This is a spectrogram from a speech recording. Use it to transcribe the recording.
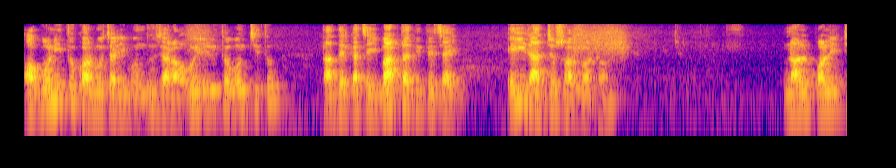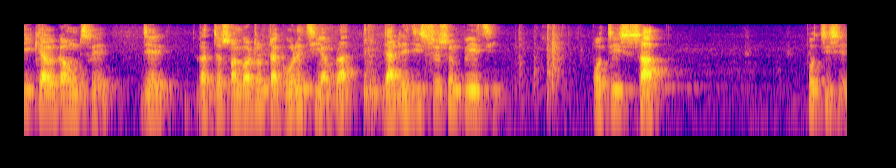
অগণিত কর্মচারী বন্ধু যারা অবহেলিত, বঞ্চিত, তাদের কাছে এই বার্তা দিতে চাই। এই রাজ্য সংগঠন নল পলিটিক্যাল কাউন্সিলে যে রাজ্য সংগঠনটা গড়েছি আমরা, যার রেজিস্ট্রেশন পেয়েছি পঁচিশ সাত, পঁচিশে।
